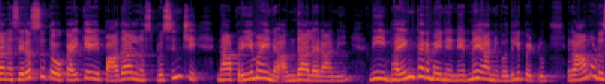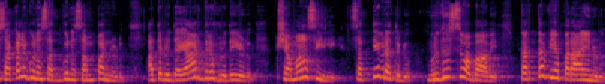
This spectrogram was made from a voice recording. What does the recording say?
తన శిరస్సుతో కైకేయి పాదాలను స్పృశించి నా ప్రియమైన అందాల రాణి నీ భయంకరమైన నిర్ణయాన్ని వదిలిపెట్టు. రాముడు సకల గుణ సద్గుణ సంపన్నుడు. అతడు దయార్ద్ర హృదయుడు క్షమాశీలి సత్యవ్రతుడు మృదుస్వభావి కర్తవ్యపరాయణుడు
